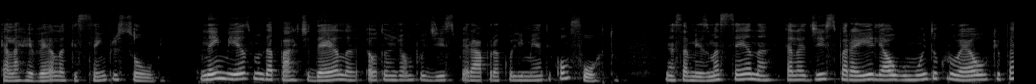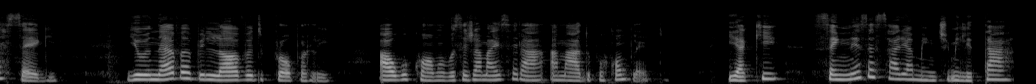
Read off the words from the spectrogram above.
ela revela que sempre soube. Nem mesmo da parte dela, Elton John podia esperar por acolhimento e conforto. Nessa mesma cena, ela diz para ele algo muito cruel que o persegue. You'll never be loved properly. Algo como você jamais será amado por completo. E aqui, sem necessariamente militar,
